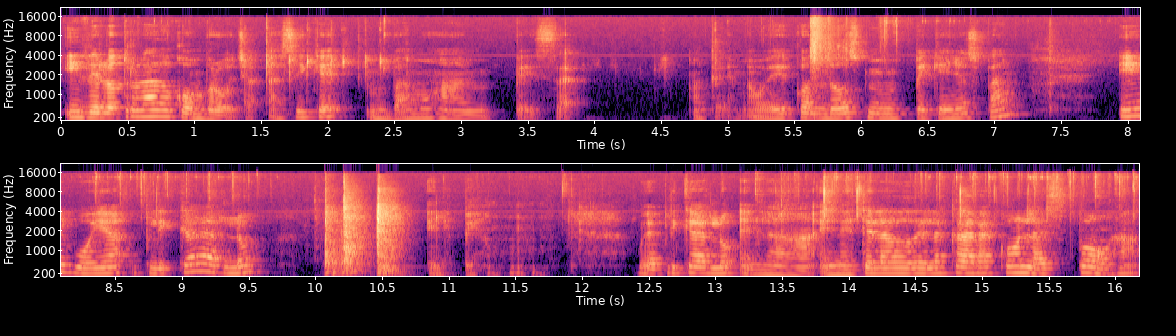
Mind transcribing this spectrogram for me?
y del otro lado con brocha. Así que vamos a empezar. Ok, me voy a ir con dos pequeños pan y voy a aplicarlo, el espejo, voy a aplicarlo en, la, en este lado de la cara con la esponja.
